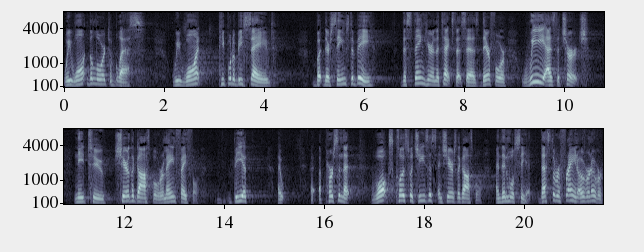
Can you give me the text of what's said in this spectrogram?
We want the Lord to bless, we want people to be saved, but there seems to be this thing here in the text that says, therefore, we as the church need to share the gospel, remain faithful, be a, a, a person that walks close with Jesus and shares the gospel. And then we'll see it. That's the refrain over and over.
